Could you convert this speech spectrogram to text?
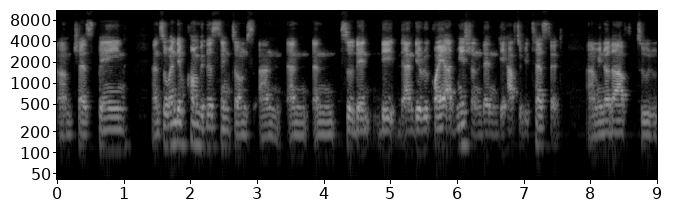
um, chest pain. And so when they come with those symptoms and and and so then they and they require admission, then they have to be tested um, in order to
